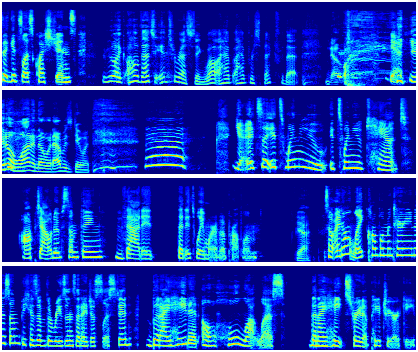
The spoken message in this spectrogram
so it gets less questions. You're like, oh, that's interesting. Well, I have I have respect for that. No, Yeah. you don't want to know what I was doing. Ah. Yeah, it's a, it's when you it's when you can't opt out of something that it that it's way more of a problem. yeah, So I don't like complementarianism because of the reasons that I just listed, but I hate it a whole lot less than I hate straight up patriarchy.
